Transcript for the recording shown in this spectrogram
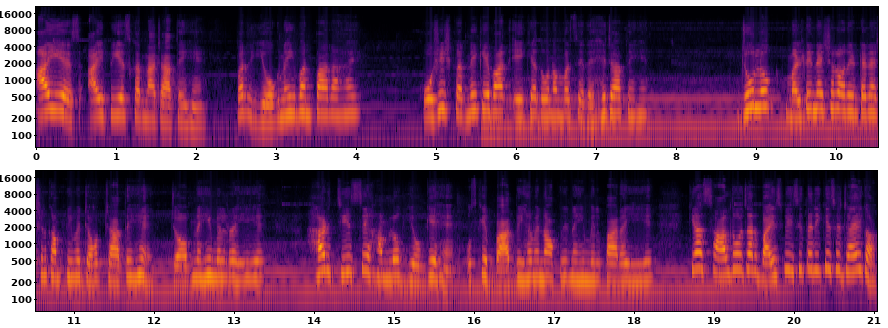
आईएएस आईपीएस करना चाहते हैं, पर योग नहीं बन पा रहा है। कोशिश करने के बाद एक या दो नंबर से रह जाते हैं। जो लोग मल्टीनेशनल और इंटरनेशनल कंपनी में जॉब चाहते हैं जॉब नहीं मिल रही है। हर चीज़ से हम लोग योग्य हैं। उसके बाद भी हमें नौकरी नहीं मिल पा रही है। क्या साल 2022 भी इसी तरीके से जाएगा?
